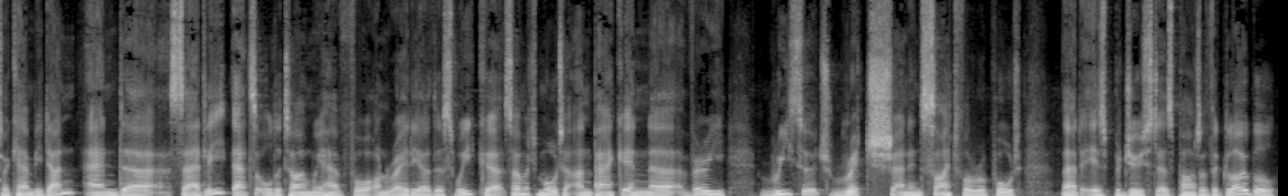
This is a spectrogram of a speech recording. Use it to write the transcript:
So it can be done. And uh, sadly, that's all the time we have for On Radio this week. Uh, so much more to unpack in a very research rich and insightful report that is produced as part of the global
